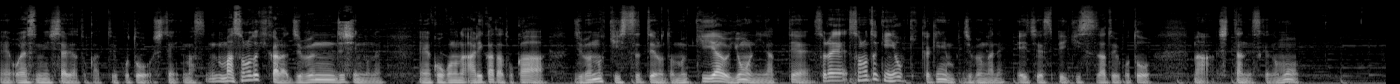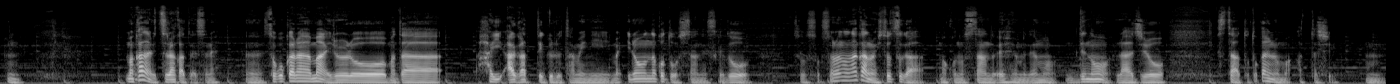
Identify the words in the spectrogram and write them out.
えー、お休みしたりだとかっていうことをしています。まあその時から自分自身のね、えー、心の在り方とか自分の気質っていうのと向き合うようになってそれその時をきっかけに自分がね HSP 気質だということをまあ知ったんですけどもうん。まあかなり辛かったですね、うん、そこからまあいろいろまた這い上がってくるために、まあ、いろんなことをしたんですけどそうそう。それの中の一つが、まあ、このスタンド FM でもでのラジオスタートとかいうのもあったし、うん、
